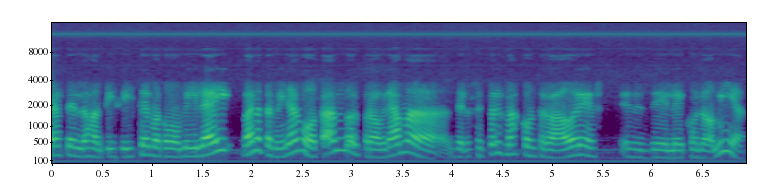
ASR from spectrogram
hacen los antisistemas como mi ley, van a terminar votando el programa de los sectores más conservadores eh, de la economía.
